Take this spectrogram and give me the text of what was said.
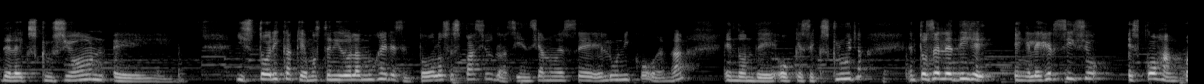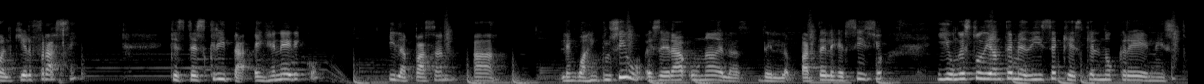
de la exclusión. Eh, histórica que hemos tenido las mujeres en todos los espacios, la ciencia no es eh, el único, ¿verdad? En donde, o que se excluya. Entonces les dije, en el ejercicio, escojan cualquier frase que esté escrita en genérico y la pasan a lenguaje inclusivo. Esa era una de las, de la parte del ejercicio. Y un estudiante me dice que es que él no cree en esto,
